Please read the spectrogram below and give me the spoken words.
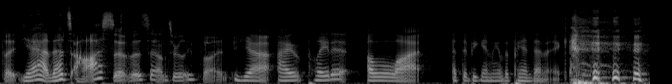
But yeah, that's awesome. That sounds really fun. yeah i played it a lot at the beginning of the pandemic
